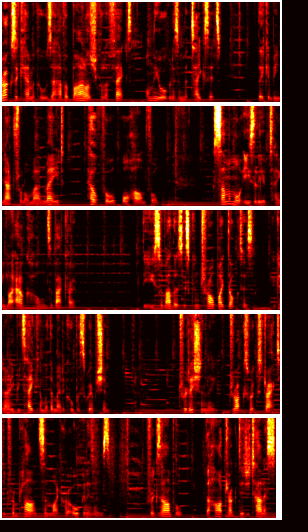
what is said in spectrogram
Drugs are chemicals that have a biological effect on the organism that takes it. They can be natural or man made, helpful or harmful. Some are more easily obtained, like alcohol and tobacco. The use of others is controlled by doctors and can only be taken with a medical prescription. Traditionally, drugs were extracted from plants and microorganisms. For example, the heart drug digitalis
